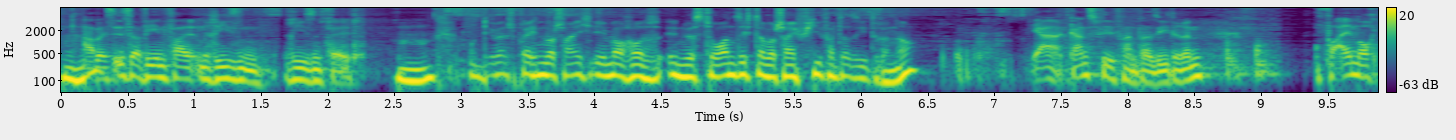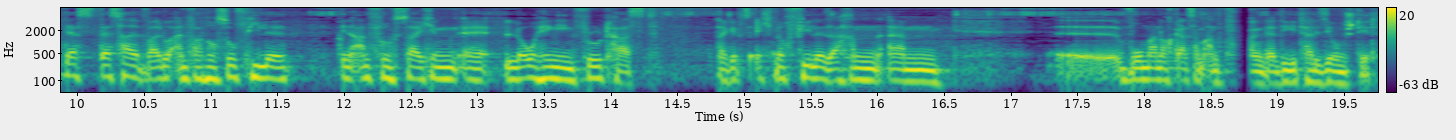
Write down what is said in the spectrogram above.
Mhm. Aber es ist auf jeden Fall ein Riesen, Riesenfeld. Mhm. Und dementsprechend wahrscheinlich eben auch aus Investorensicht da wahrscheinlich viel Fantasie drin, ne? Ja, ganz viel Fantasie drin. Vor allem auch des, deshalb, weil du einfach noch so viele, in Anführungszeichen, äh, low-hanging fruit hast. Da gibt es echt noch viele Sachen, ähm, äh, wo man noch ganz am Anfang der Digitalisierung steht.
